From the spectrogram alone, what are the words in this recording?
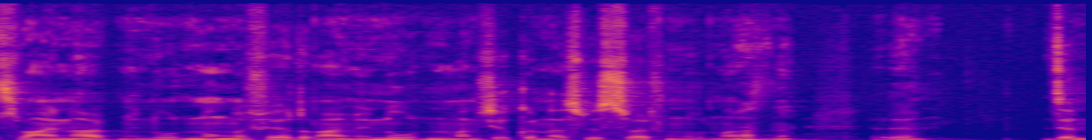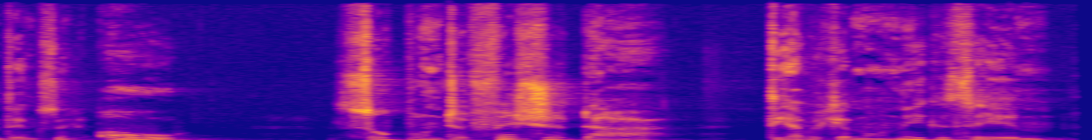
zweieinhalb Minuten ungefähr, drei Minuten, manche können das bis zwölf Minuten machen, ne, äh, dann denkst du oh, so bunte Fische da, die habe ich ja noch nie gesehen.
